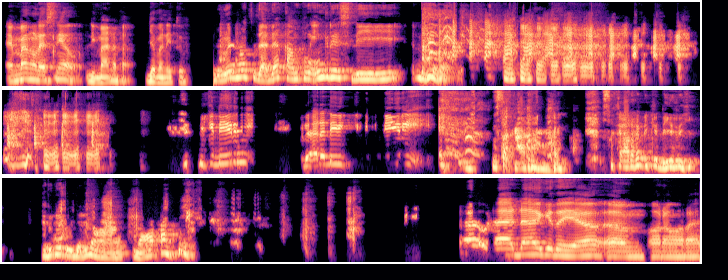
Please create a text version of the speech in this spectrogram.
Emang lesnya di mana, Pak? Zaman itu? Dulu emang sudah ada kampung Inggris di Di Kediri. Udah ada di Kediri. sekarang. sekarang di Kediri. Dulu di Demak. Berapa nih? Ah, udah ada gitu ya em, orang-orang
